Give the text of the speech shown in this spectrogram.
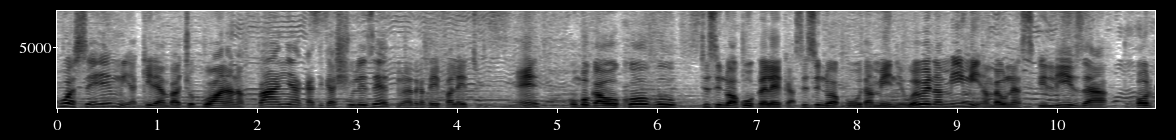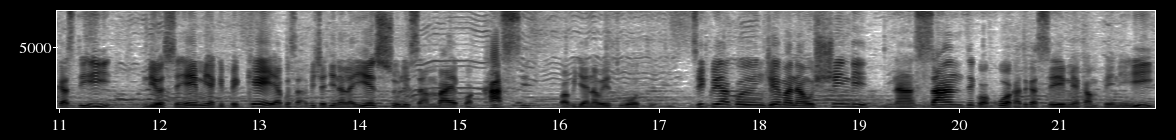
Kuwa sehemu ya kile ambacho Bwana anafanya katika shule zetu na katika taifa letu. Eh? Kumbuka wokovu sisi ndo wakuupeleka, sisi ndo wakuudhamini. Wewe na mimi ambaye unasikiliza podcast hii ndiyo sehemu ya kipekee ya kusababisha jina la Yesu lisambaye kwa kasi kwa vijana wetu wote. Siku yako iwe njema na ushindi, na asante kwa kuwa katika sehemu ya kampeni hii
